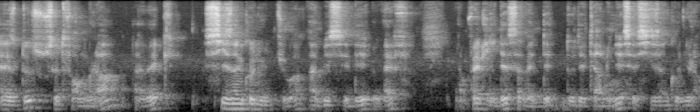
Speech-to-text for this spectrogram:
S2 sous cette forme-là, avec 6 inconnus, tu vois, A, B, C, D, E, F. Et en fait, l'idée, ça va être de déterminer ces 6 inconnus-là.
